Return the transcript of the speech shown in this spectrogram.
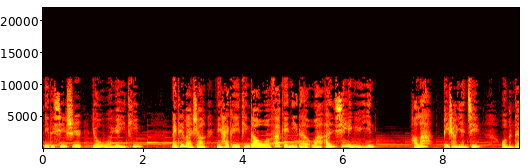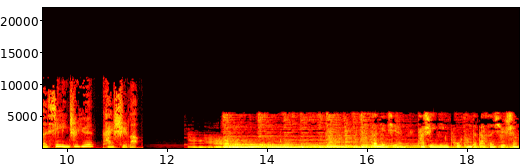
你的心事有我愿意听。每天晚上你还可以听到我发给你的晚安心灵语音。好了，闭上眼睛，我们的心灵之约开始了。三年前，他是一名普通的大三学生，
